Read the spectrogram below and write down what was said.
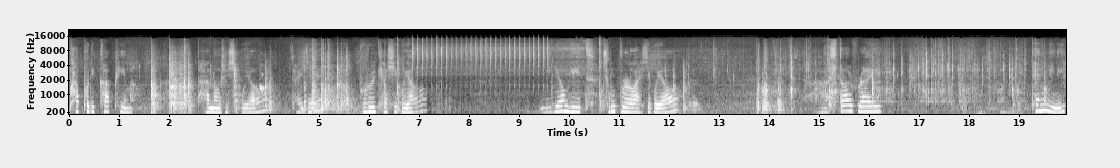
파프리카 피망 다 넣어주시고요. 자 이제 불을 켜시고요. medium heat 중불로 하시고요. 자, stir fry 10 minute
